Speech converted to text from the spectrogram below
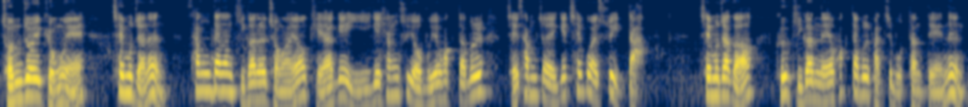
전조의 경우에 채무자는 상당한 기간을 정하여 계약의 이익의 향수 여부의 확답을 제3자에게 채고할 수 있다. 채무자가 그 기간 내에 확답을 받지 못한 때에는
